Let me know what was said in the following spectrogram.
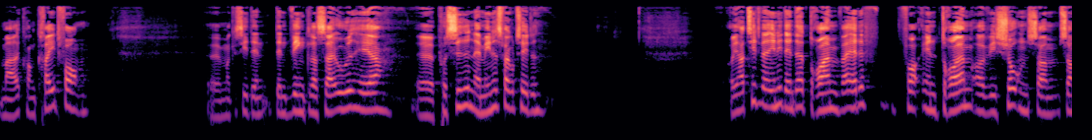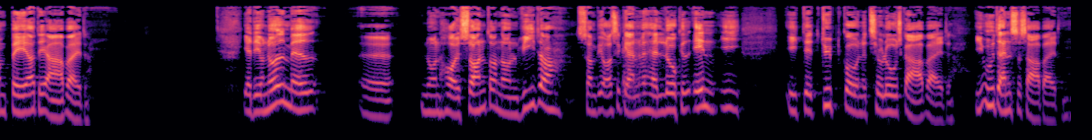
meget konkret form. Øh, man kan sige, at den, den vinkler sig ud her øh, på siden af mindesfakultetet. Og jeg har tit været inde i den der drøm. Hvad er det for en drøm og vision, som, som bærer det arbejde? Ja, det er jo noget med øh, nogle horisonter, nogle vider, som vi også gerne vil have lukket ind i, i det dybtgående teologiske arbejde, i uddannelsesarbejdet.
